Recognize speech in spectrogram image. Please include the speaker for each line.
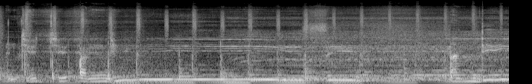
Speaker 1: And did you
Speaker 2: see? And did.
